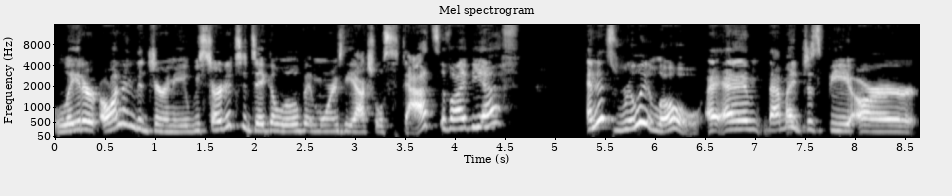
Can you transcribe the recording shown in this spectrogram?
later on in the journey, we started to dig a little bit more into the actual stats of IVF, and it's really low. I, I that might just be our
